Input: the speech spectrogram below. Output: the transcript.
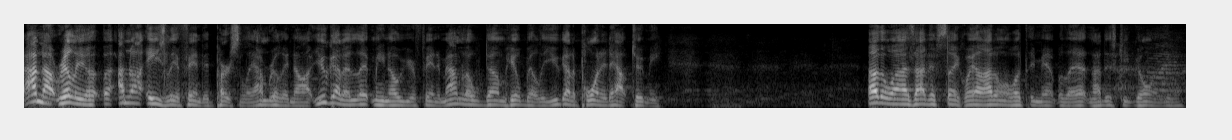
I'm not really, a, I'm not easily offended personally. I'm really not. You got to let me know you're offended. I'm an old dumb hillbilly. You got to point it out to me. Otherwise, I just think, well, I don't know what they meant by that, and I just keep going. You know?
